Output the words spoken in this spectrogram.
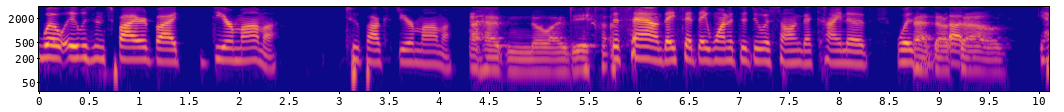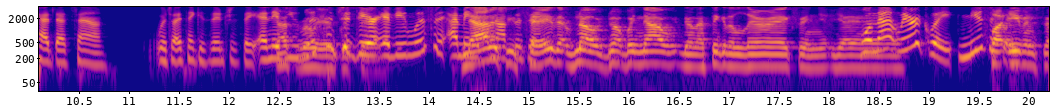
Well, it was inspired by Dear Mama, Tupac's Dear Mama. I had no idea. The sound. They said they wanted to do a song that kind of was had that uh, sound. had that sound, which I think is interesting. And if That's you really listen to Dear, if you listen, I mean, now it's that not you the same. say that, no, no, but now then I think of the lyrics and yeah, yeah. Well, yeah. not lyrically, musically. but even so,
